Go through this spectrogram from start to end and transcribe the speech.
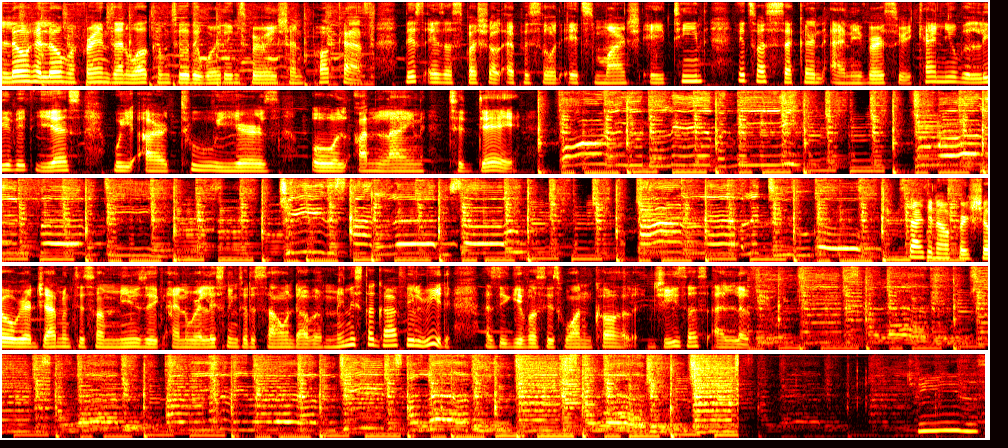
Hello, hello, my friends, and welcome to the Word Inspiration Podcast. This is a special episode. It's March 18th. It's our second anniversary. Can you believe it? Yes, we are two years old online today. Starting our first show, we're jamming to some music and we're listening to the sound of Minister Garfield Reed as he gives us his one call Jesus, I love you.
